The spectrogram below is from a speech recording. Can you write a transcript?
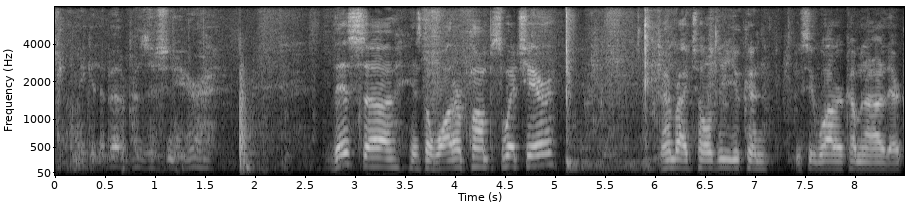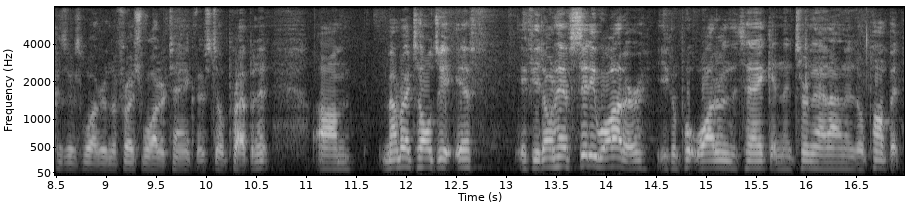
let me get in a better position here this uh, is the water pump switch here. Remember I told you you can you see water coming out of there because there's water in the fresh water tank. They're still prepping it. Um, remember I told you if if you don't have city water, you can put water in the tank and then turn that on and it'll pump it.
